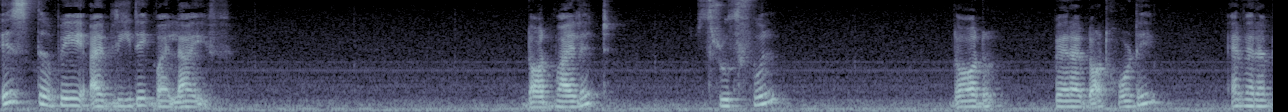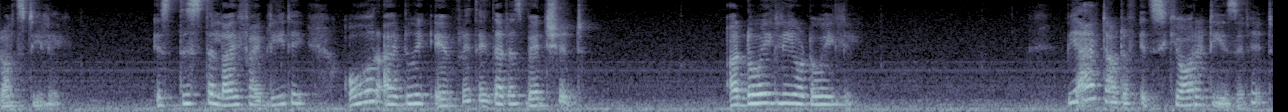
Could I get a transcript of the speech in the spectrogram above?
is the way I'm leading my life non-violent, truthful, non where I'm not hoarding and where I'm not stealing? Is this the life I'm leading? Or I'm doing everything that is mentioned, unknowingly or knowingly? We act out of insecurity, isn't it?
